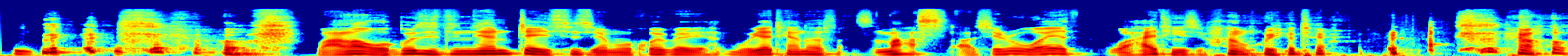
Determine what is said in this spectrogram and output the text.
完了，我估计今天这一期节目会被五月天的粉丝骂死啊！其实我也我还挺喜欢五月天。然后，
